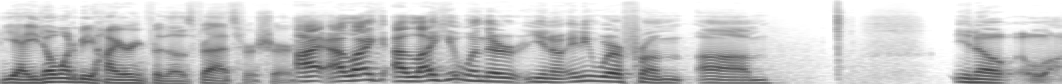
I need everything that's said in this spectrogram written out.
yeah, you don't want to be hiring for those. That's for sure. I, I like I like it when they're you know anywhere from um, you know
